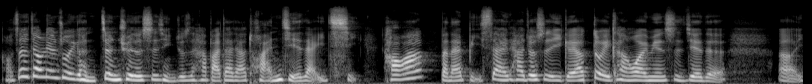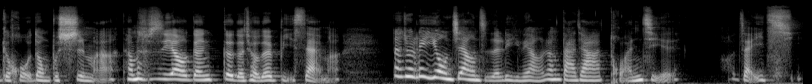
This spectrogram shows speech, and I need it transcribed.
好，这个教练做一个很正确的事情，就是他把大家团结在一起。好啊，本来比赛他就是一个要对抗外面世界的呃一个活动，不是吗？他们就是要跟各个球队比赛嘛，那就利用这样子的力量，让大家团结在一起。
